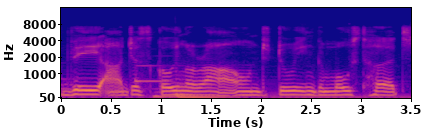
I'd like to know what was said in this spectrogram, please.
They are just going around doing the most hurt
